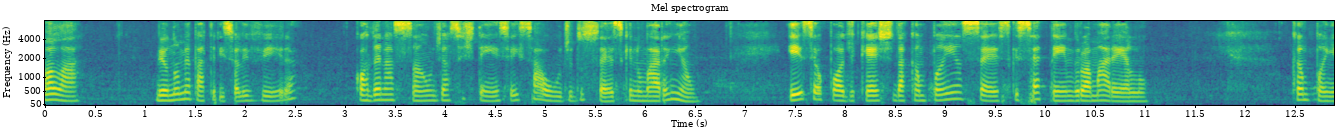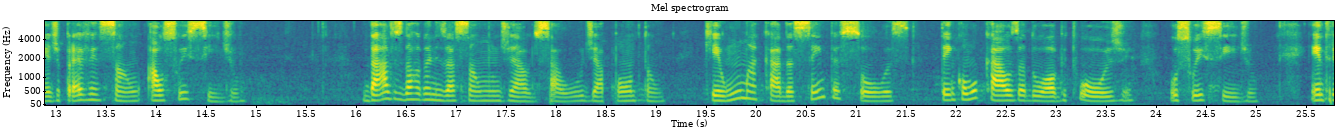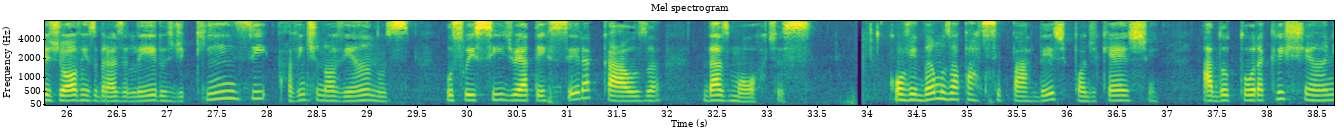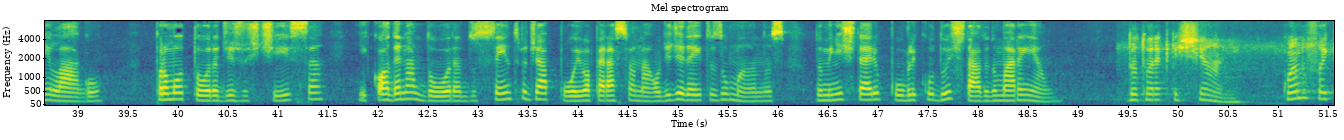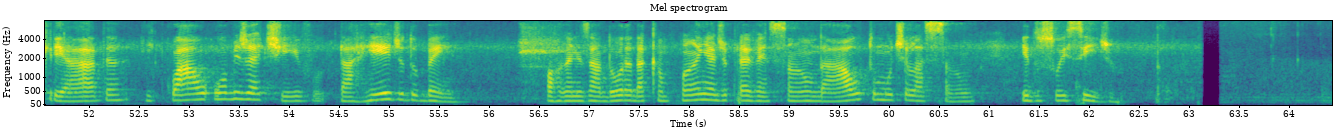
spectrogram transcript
Olá, meu nome é Patrícia Oliveira, coordenação de assistência e saúde do SESC no Maranhão. Esse é o podcast da campanha SESC Setembro Amarelo campanha de prevenção ao suicídio. Dados da Organização Mundial de Saúde apontam que uma a cada 100 pessoas tem como causa do óbito hoje o suicídio. Entre jovens brasileiros de 15 a 29 anos, o suicídio é a terceira causa das mortes. Convidamos a participar deste podcast a doutora Cristiane Lago, promotora de justiça e coordenadora do Centro de Apoio Operacional de Direitos Humanos do Ministério Público do Estado do Maranhão. Doutora Cristiane, quando foi criada e qual o objetivo da Rede do Bem, organizadora da campanha de prevenção da automutilação e do suicídio?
